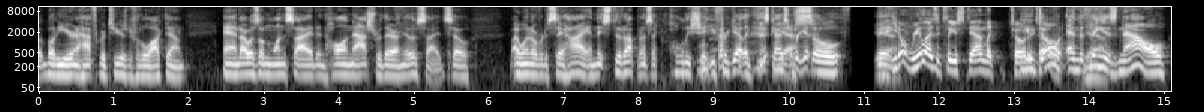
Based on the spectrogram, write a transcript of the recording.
about a year and a half ago, two years before the lockdown, and I was on one side and Hall and Nash were there on the other side. So I went over to say hi, and they stood up, and I was like, "Holy shit!" You forget like these guys Yeah. are Forget- so big. You don't realize it till you stand like toe you to toe. don't. And the thing is now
